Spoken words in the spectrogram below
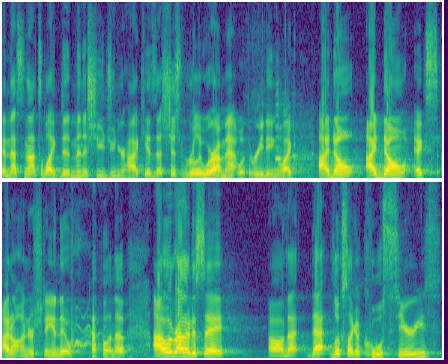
and that's not to like diminish you junior high kids. That's just really where I'm at with reading. Like, I don't, I don't, ex, I don't understand it well enough. I would rather just say, oh, that, that looks like a cool series.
